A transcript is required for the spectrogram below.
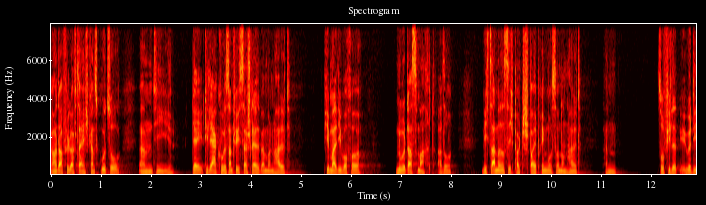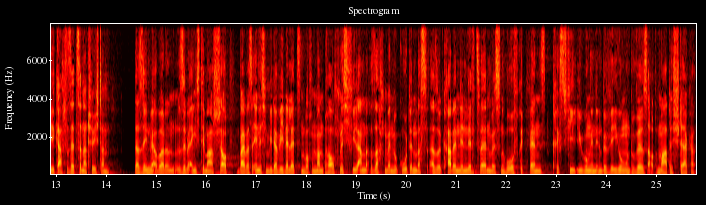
Ja, dafür läuft es eigentlich ganz gut so. Ähm, die, der, die Lernkurve ist natürlich sehr schnell, wenn man halt viermal die Woche nur das macht. Also nichts anderes sich praktisch beibringen muss, sondern halt dann so viele über die ganzen Sätze natürlich dann. Da sehen wir aber, dann sind wir eigentlich thematisch auch bei was ähnlichem wieder wie in der letzten Woche. Man braucht nicht viel andere Sachen. Wenn du gut in was, also gerade in den Lifts werden willst, eine hohe Frequenz, kriegst viel Übung in den Bewegungen und du wirst automatisch stärker.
